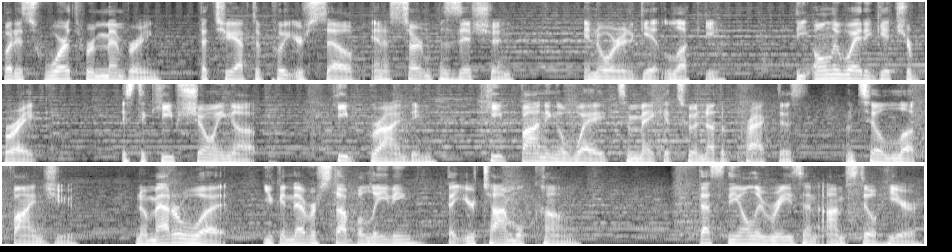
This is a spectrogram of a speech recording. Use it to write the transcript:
But it's worth remembering that you have to put yourself in a certain position in order to get lucky. The only way to get your break is to keep showing up, keep grinding, keep finding a way to make it to another practice until luck finds you. No matter what, you can never stop believing that your time will come. That's the only reason I'm still here.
